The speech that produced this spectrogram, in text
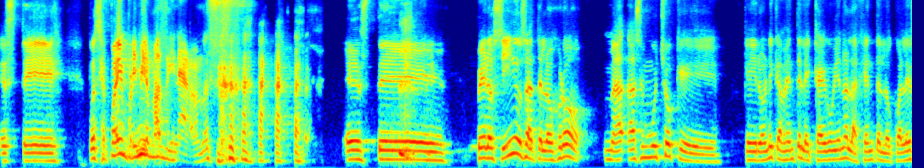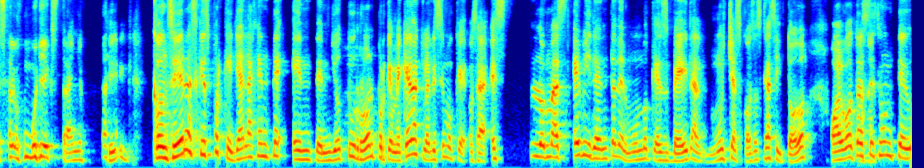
este, pues se puede imprimir más dinero, ¿no? este, pero sí, o sea, te lo juro, hace mucho que, que irónicamente le caigo bien a la gente, lo cual es algo muy extraño. ¿Consideras que es porque ya la gente entendió tu rol? Porque me queda clarísimo que, o sea, es lo más evidente del mundo que es bait, muchas cosas, casi todo, o algo otras es un, te,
